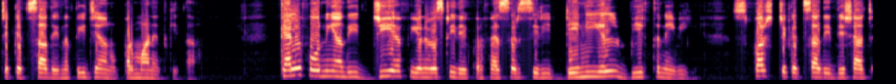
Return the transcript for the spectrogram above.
ਚਿਕਿਤਸਾ ਦੇ ਨਤੀਜਿਆਂ ਨੂੰ ਪ੍ਰਮਾਣਿਤ ਕੀਤਾ। ਕੈਲੀਫੋਰਨੀਆ ਦੀ ਜੀਐਫ ਯੂਨੀਵਰਸਿਟੀ ਦੇ ਇੱਕ ਪ੍ਰੋਫੈਸਰ ਸ੍ਰੀ ਡੇਨੀਅਲ ਬੀਰਥ ਨੇ ਵੀ ਸਪਰਸ਼ ਚਿਕਿਤਸਾ ਦੀ ਦਿਸ਼ਾ 'ਚ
